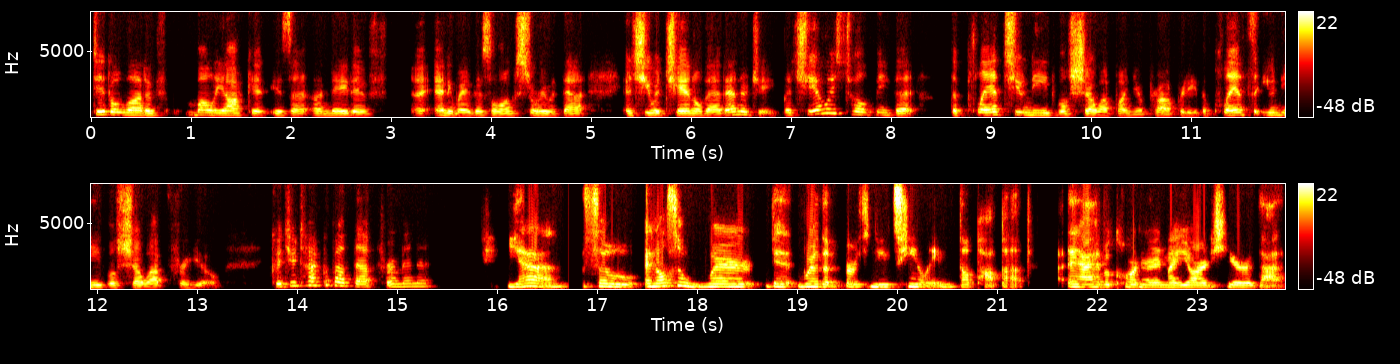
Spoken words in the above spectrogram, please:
did a lot of Molly Ockett is a, a native. Uh, anyway, there's a long story with that and she would channel that energy. But she always told me that the plants you need will show up on your property. The plants that you need will show up for you. Could you talk about that for a minute? Yeah. So, and also where the where the earth needs healing, they'll pop up. And I have a corner in my yard here that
